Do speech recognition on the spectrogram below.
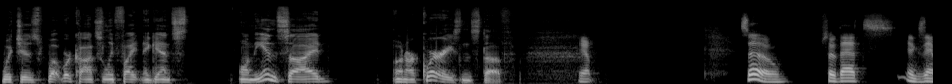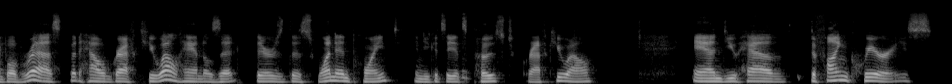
which is what we're constantly fighting against on the inside on our queries and stuff. Yep. So so that's an example of REST, but how GraphQL handles it, there's this one endpoint, and you can see it's post GraphQL and you have defined queries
